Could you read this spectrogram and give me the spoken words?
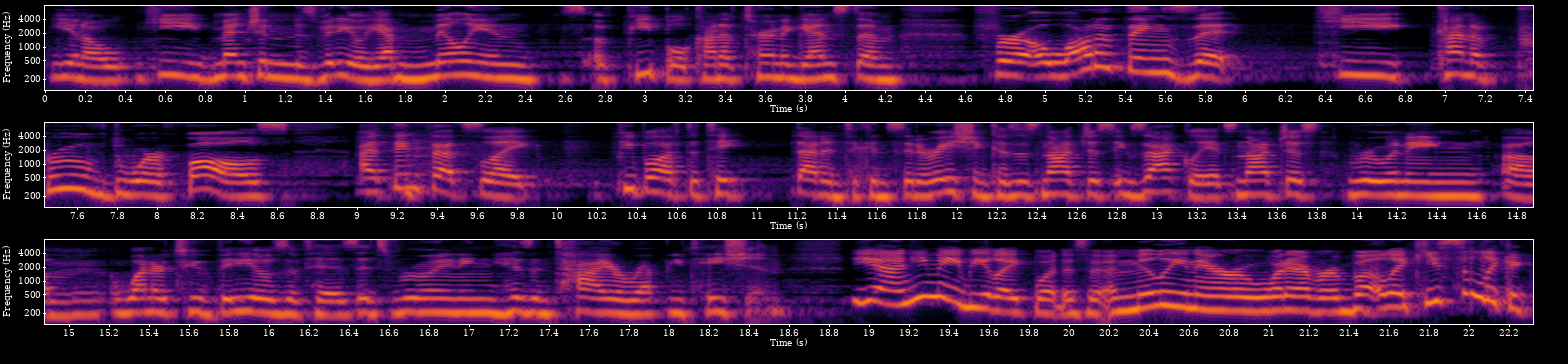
you know, he mentioned in his video he had millions of people kind of turn against him for a lot of things that he kind of proved were false. I think that's like people have to take that into consideration because it's not just exactly it's not just ruining um, one or two videos of his it's ruining his entire reputation Yeah, and he may be like, what is it, a millionaire or whatever, but like he's still like a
